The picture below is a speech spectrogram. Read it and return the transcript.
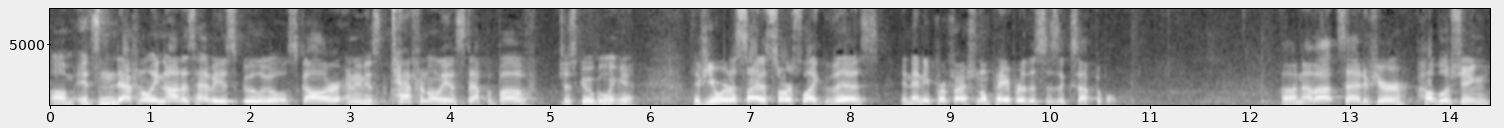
Um, it's definitely not as heavy as Google Scholar, and it is definitely a step above just Googling it. If you were to cite a source like this in any professional paper, this is acceptable. Uh, now, that said, if you're publishing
